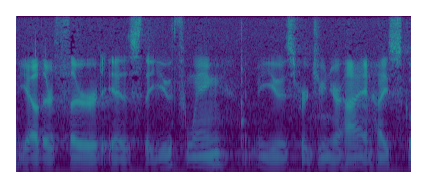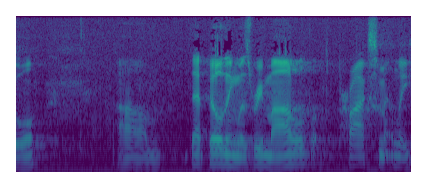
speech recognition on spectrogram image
The other third is the youth wing that we use for junior high and high school. Um, that building was remodeled approximately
